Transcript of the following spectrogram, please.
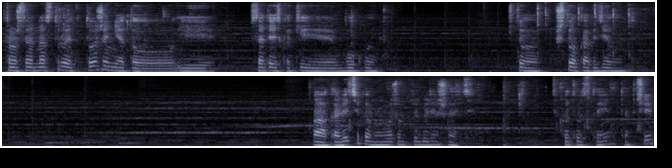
Потому что настроек тоже нету и смотреть какие буквы. Что, что как делают. А, колесико мы можем приближать. Типа тут стоим, так чик,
